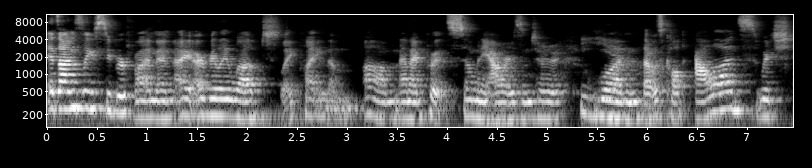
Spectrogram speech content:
it's honestly super fun, and I, I really loved like playing them. Um, and I put so many hours into one that was called Allods, which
